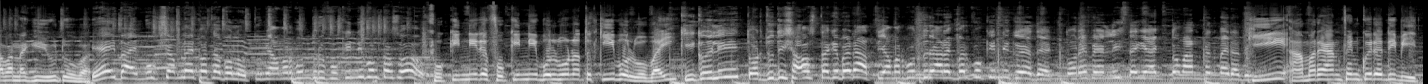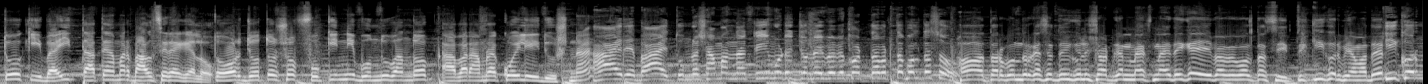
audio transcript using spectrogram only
আবার নাকি ইউটিউবার এই ভাই মুখ সামলায় কথা বলো। তুমি আমার বন্ধুর ফকিন্নি বলতাছো? ফকিন্নি রে ফকিন্নি বলব না তো কি বলব ভাই? কি কইলি? তোর যদি সাহস থাকে বেটা তুই আমার বন্ধুরে আরেকবার ফকিন্নি কইয়া দেখ। তোরে ফ্যান লিস্ট থেকে একদম আনফেন মাইরা দিবি। কি? আমারে আনফেন করে দিবি? তো কি ভাই? তাতে আমার বাল ছেড়ে গেল। তোর যত সব ফকিন্নি বন্ধু বান্ধব আবার আমরা কইলেই দোষ না? হাই রে ভাই তোমরা সামান্য একটা ইমোটের জন্য এইভাবে কথাবার্তা বলতাছো? হ তোর বন্ধুর কাছে দুই গুলি শর্টগান ম্যাক্স নাই দেখে এইভাবে বলতাছি। তুই কি করবি আমাদের? কি করব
